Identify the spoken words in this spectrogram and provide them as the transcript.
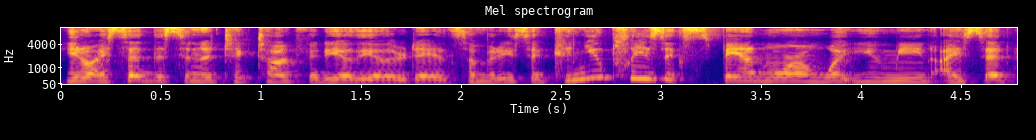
You know, I said this in a TikTok video the other day and somebody said, Can you please expand more on what you mean? I said,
